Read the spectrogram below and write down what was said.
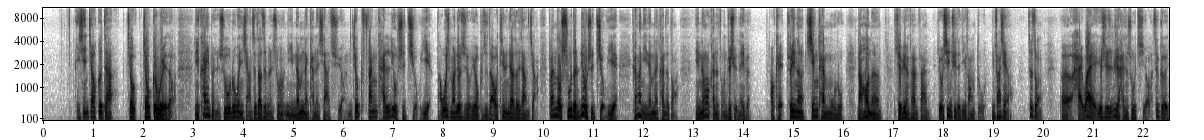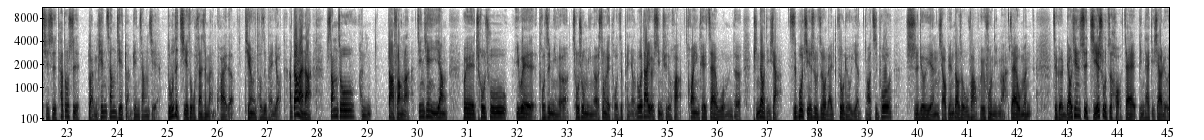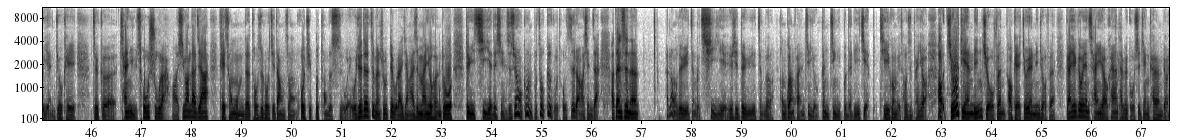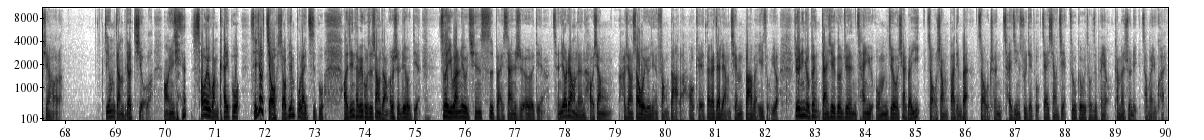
以前教各家。教教各位的，你看一本书，如果你想知道这本书你能不能看得下去啊，你就翻开六十九页啊。为什么六十九页？我不知道，我听人家都这样讲。翻到书的六十九页，看看你能不能看得懂。你能够看得懂，你就选那一本。OK，所以呢，先看目录，然后呢，随便翻翻，有兴趣的地方读。你发现这种呃海外，尤其是日韩书籍哦，这个其实它都是短篇章节，短篇章节，读的节奏算是蛮快的。提供投资朋友，那当然啦，商周很。大方啊，今天一样会抽出一位投资名额，抽出名额送给投资朋友。如果大家有兴趣的话，欢迎可以在我们的频道底下直播结束之后来做留言啊。直播时留言，小编到时候无法回复你嘛，在我们这个聊天室结束之后，在平台底下留言就可以这个参与抽书了啊。希望大家可以从我们的投资逻辑当中获取不同的思维。我觉得这本书对我来讲还是蛮有很多对于企业的显示。虽然我根本不做个股投资了啊，现在啊，但是呢。它让我对于整个企业，尤其对于整个宏观环境有更进一步的理解，提供给投资朋友。好，九点零九分，OK，九点零九分，感谢各位的参与啊。我看一下台北股市今天开盘表现好了。今天我们讲的比较久了啊，因为今天 稍微晚开播，谁叫小小编不来直播？啊，今天台北股市上涨二十六点。这一万六千四百三十二点，成交量呢好像好像稍微有点放大了，OK，大概在两千八百亿左右。九点零九分，感谢各位参与，我们就下礼拜一早上八点半早晨财经速解读再相见。祝各位投资朋友看盘顺利，操盘愉快。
